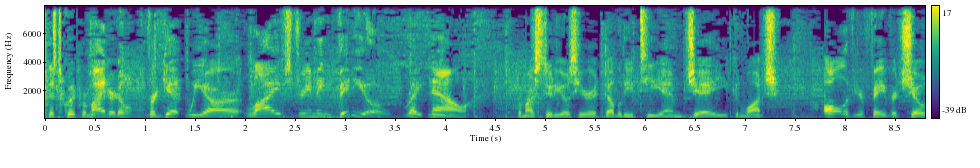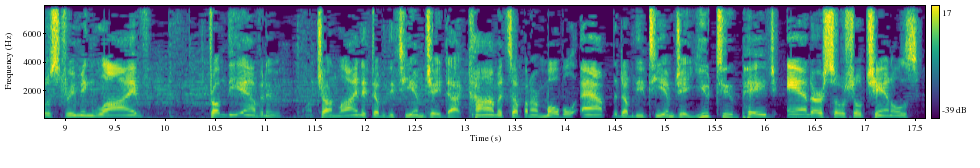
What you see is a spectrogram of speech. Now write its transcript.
Just a quick reminder don't forget we are live streaming video right now from our studios here at WTMJ. You can watch all of your favorite shows streaming live from from the Avenue. Watch online at WTMJ.com. It's up on our mobile app, the WTMJ YouTube page, and our social channels.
